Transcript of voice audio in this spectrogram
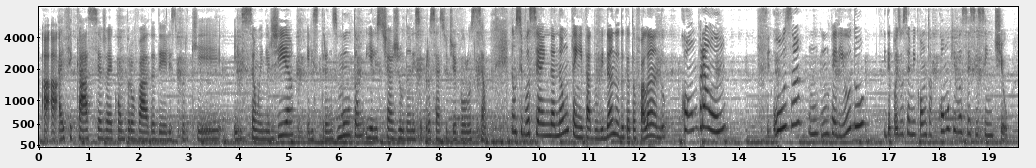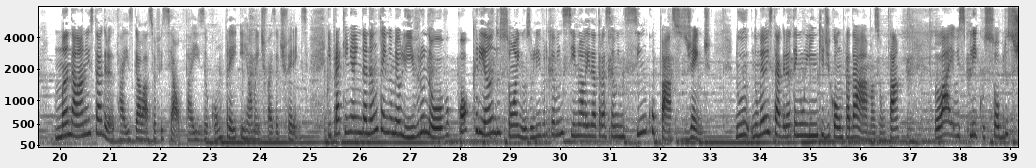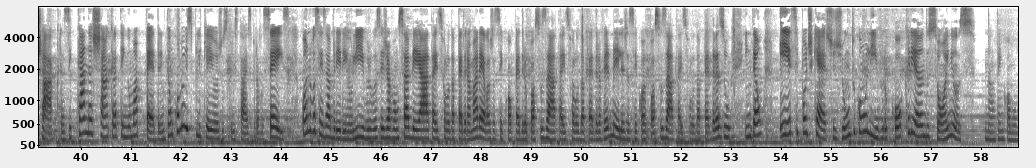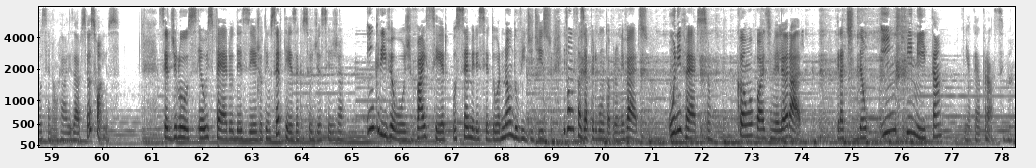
a, a, eficácia já é comprovada deles, porque eles são energia, eles transmutam e eles te ajudam nesse processo de evolução. Então, se você ainda não tem e está duvidando do que eu estou falando, compra um, usa um, um período e depois você me conta como que você se sentiu manda lá no Instagram, Thaís Galácio Oficial. Thaís, eu comprei e realmente faz a diferença. E para quem ainda não tem o meu livro novo, Co-Criando Sonhos, o livro que eu ensino a lei da atração em cinco passos. Gente, no, no meu Instagram tem um link de compra da Amazon, tá? Lá eu explico sobre os chakras e cada chakra tem uma pedra. Então, como eu expliquei hoje os cristais para vocês, quando vocês abrirem o livro, vocês já vão saber: ah, a Thaís falou da pedra amarela, já sei qual pedra eu posso usar. A Thaís falou da pedra vermelha, já sei qual eu posso usar. A Thaís falou da pedra azul. Então, esse podcast, junto com o livro Co-Criando Sonhos, não tem como você não realizar os seus sonhos. Ser de luz, eu espero, eu desejo, eu tenho certeza que o seu dia seja incrível hoje vai ser, você é merecedor, não duvide disso. E vamos fazer a pergunta para o universo? Universo, como pode melhorar? Gratidão infinita e até a próxima.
